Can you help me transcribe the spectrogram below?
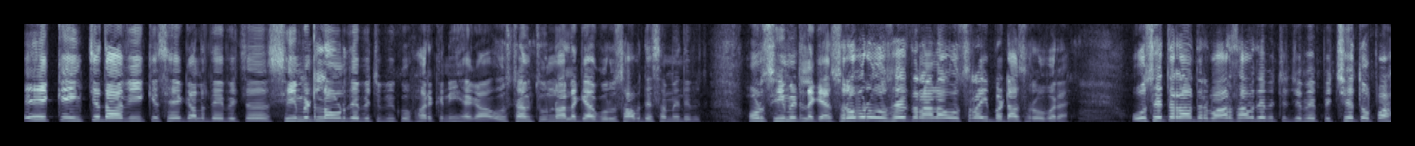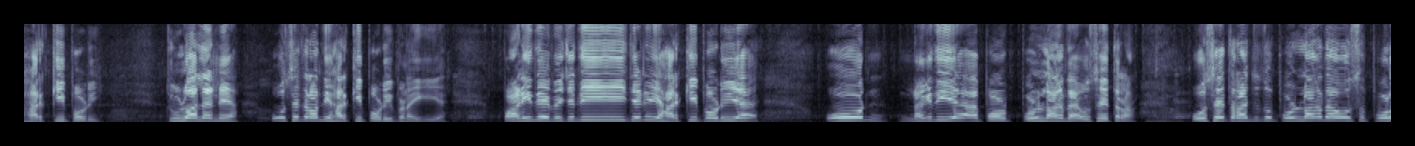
ਇੱਕ ਇੰਚ ਦਾ ਵੀ ਕਿਸੇ ਗੱਲ ਦੇ ਵਿੱਚ, ਸੀਮਿੰਟ ਲਾਉਣ ਦੇ ਵਿੱਚ ਵੀ ਕੋਈ ਫ਼ਰਕ ਨਹੀਂ ਹੈਗਾ। ਉਸ ਟਾਈਮ ਚੂਨਾ ਲੱਗਿਆ ਗੁਰੂ ਸਾਹਿਬ ਦੇ ਸਮੇਂ ਦੇ ਵਿੱਚ। ਹੁਣ ਸੀਮਿੰਟ ਲੱਗਿਆ। ਸਰੋਵਰ ਉਸੇ ਤਰ੍ਹਾਂ ਦਾ, ਉਸ ਤਰ੍ਹਾਂ ਹੀ ਵੱਡਾ ਸਰੋਵਰ ਹੈ। ਉਸੇ ਤਰ੍ਹਾਂ ਦਰਬਾਰ ਸਾਹਿਬ ਦੇ ਵਿੱਚ ਜਿਵੇਂ ਪਿੱਛੇ ਤੋਂ ਆਪਾਂ ਹਰਕੀ ਪੌੜੀ, ਚੂਲਾ ਲੈਨੇ ਆ ਉਸੇ ਤਰ੍ਹਾਂ ਦੀ ਹਰਕੀ ਪੌੜੀ ਬਣਾਈ ਗਈ ਹੈ। ਪਾਣੀ ਦੇ ਵਿੱਚ ਦੀ ਜਿਹੜੀ ਹਰਕੀ ਪੌੜੀ ਹੈ, ਉਹ ਨਗਦੀ ਹੈ ਪੁ- ਪੁਲ ਲੰਘਦਾ ਉਸੇ ਤਰ੍ਹਾਂ। ਉਸੇ ਤਰ੍ਹਾਂ ਜਦੋਂ ਪੁਲ ਲੰਘਦਾ, ਉਸ ਪੁਲ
